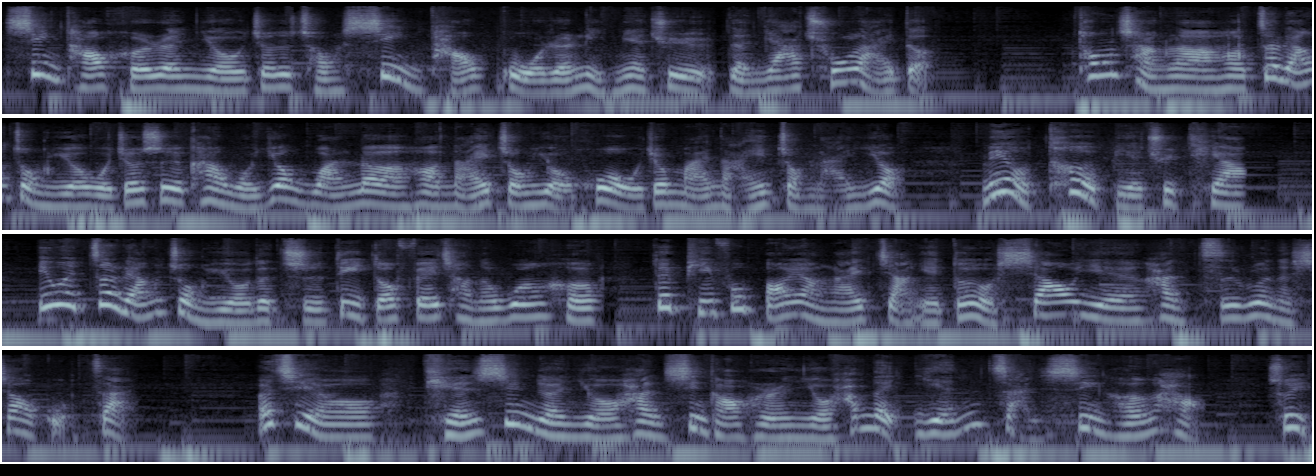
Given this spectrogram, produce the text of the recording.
杏桃核仁油就是从杏桃果仁里面去冷压出来的。通常啦，哈，这两种油我就是看我用完了哈，哪一种有货我就买哪一种来用，没有特别去挑，因为这两种油的质地都非常的温和，对皮肤保养来讲也都有消炎和滋润的效果在。而且哦，甜杏仁油和杏桃核仁油它们的延展性很好。所以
